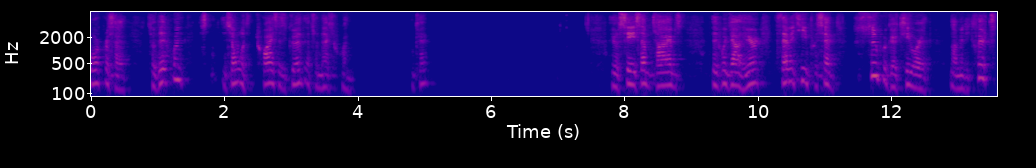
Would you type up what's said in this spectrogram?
4%. So this one is almost twice as good as the next one. Okay. You'll see sometimes this one down here, 17%, super good keyword. Not many clicks,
